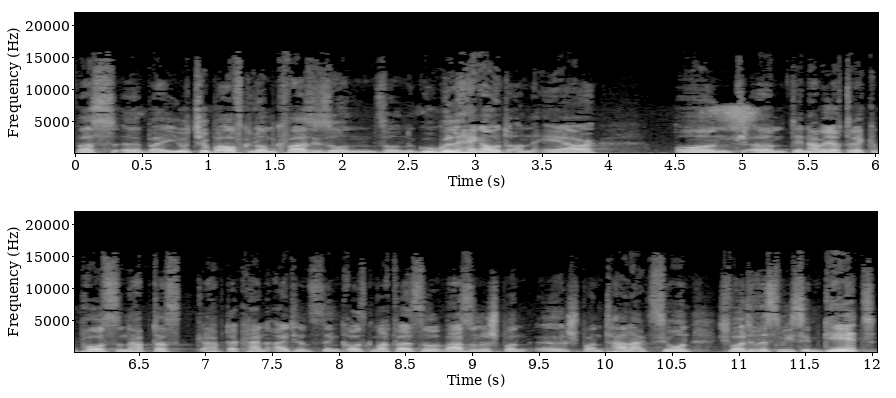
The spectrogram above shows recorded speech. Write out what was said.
was äh, bei YouTube aufgenommen, quasi so ein, so ein Google Hangout on Air. Und ähm, den habe ich auch direkt gepostet und habe hab da kein iTunes-Ding draus gemacht, weil es so, war so eine spon äh, spontane Aktion. Ich wollte wissen, wie es ihm geht.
